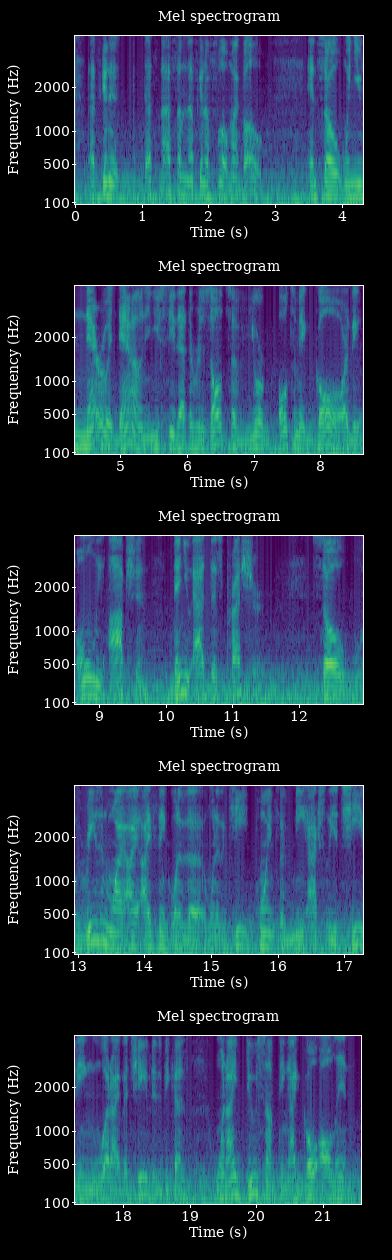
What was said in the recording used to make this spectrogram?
that's gonna that's not something that's gonna float my boat. And so when you narrow it down and you see that the results of your ultimate goal are the only option, then you add this pressure. So the reason why I, I think one of the one of the key points of me actually achieving what I've achieved is because when I do something, I go all in.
